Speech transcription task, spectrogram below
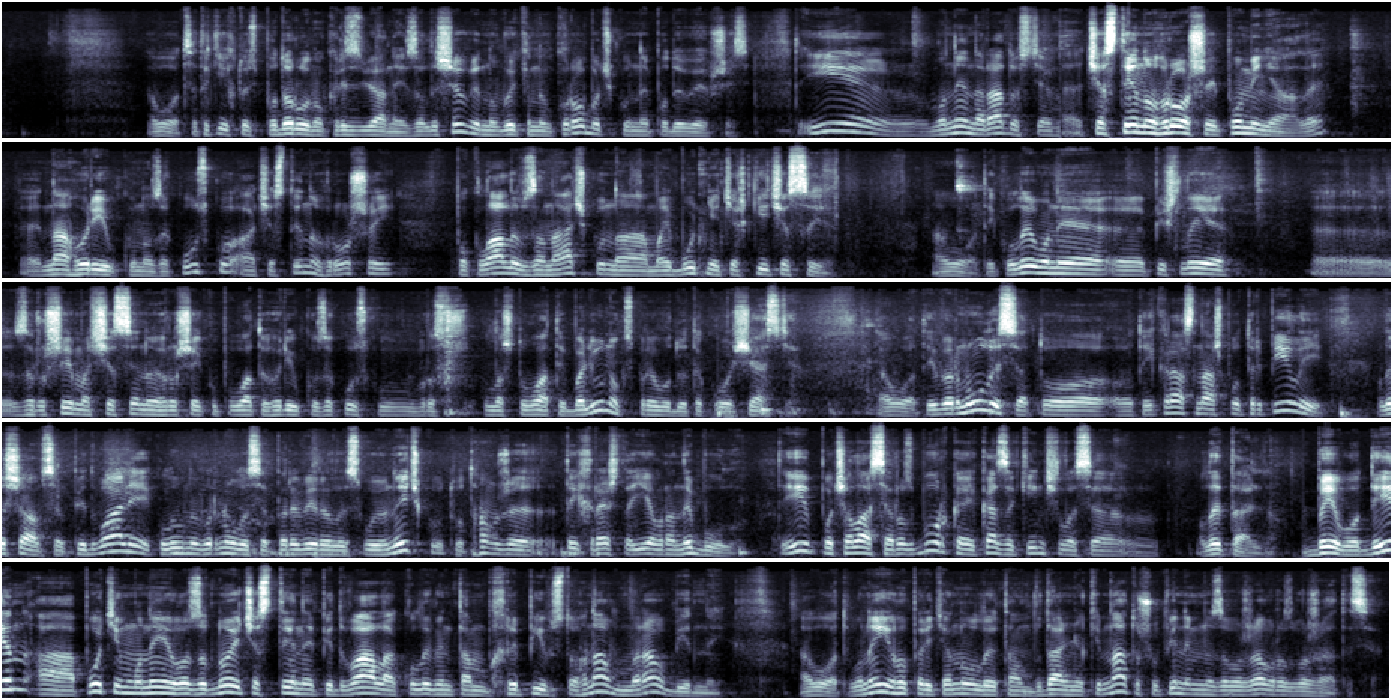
От, це такий хтось подарунок різдвяний залишив, він ну, викинув коробочку, не подивившись. І вони на радостях частину грошей поміняли е, на горівку на закуску, а частину грошей поклали в заначку на майбутні тяжкі часи. От. І коли вони е, пішли з грошима, з частиною грошей купувати горівку, закуску, влаштувати балюнок з приводу такого щастя, от, і вернулися, то от якраз наш потерпілий лишався в підвалі, і коли вони вернулися, перевірили свою ничку, то там вже тих решта євро не було. І почалася розборка, яка закінчилася летально. Бив один, а потім вони його з одної частини підвала, коли він там хрипів, стогнав, вмирав бідний. А от вони його перетягнули там в дальню кімнату, щоб він їм не заважав розважатися.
